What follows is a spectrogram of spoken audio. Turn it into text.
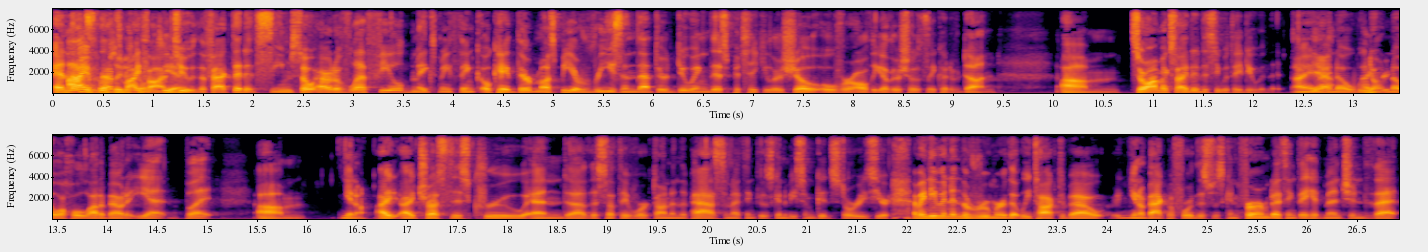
and that's, that's my thought too. The fact that it seems so out of left field makes me think, okay, there must be a reason that they're doing this particular show over all the other shows they could have done. Um, so I'm excited to see what they do with it. I, yeah, I know we I don't agree. know a whole lot about it yet, but um, you know, I, I trust this crew and uh, the stuff they've worked on in the past, and I think there's going to be some good stories here. I mean, even in the rumor that we talked about, you know, back before this was confirmed, I think they had mentioned that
